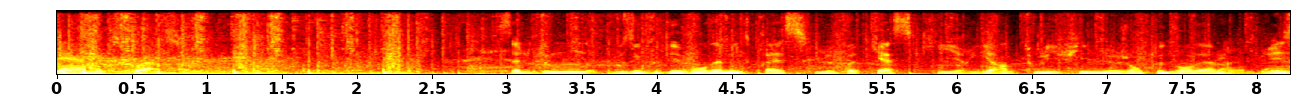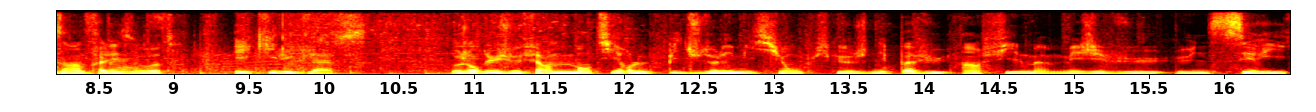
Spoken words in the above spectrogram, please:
Damme Express. Salut tout le monde, vous écoutez Vandame Express, le podcast qui regarde tous les films de Jean-Claude Van Damme, les uns après les autres, et qui les classe. Aujourd'hui, je vais faire mentir le pitch de l'émission, puisque je n'ai pas vu un film, mais j'ai vu une série.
